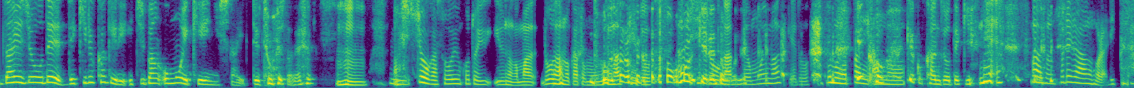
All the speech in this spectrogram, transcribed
罪状でできる限り一番重い刑にしたいって言ってましたね。うん、まあ、うん市長がそういうこと言うのが、まあ、どうなのかとも思いますけど、どどもね長がって思いますけど、でもやっぱり、あの、結構感情的。ね、まあ、そのそれが、あの、ほら、リックさ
